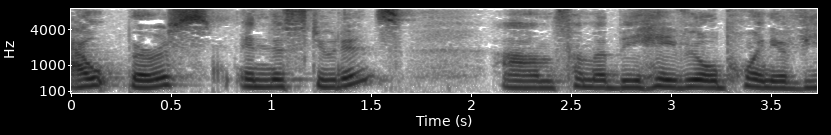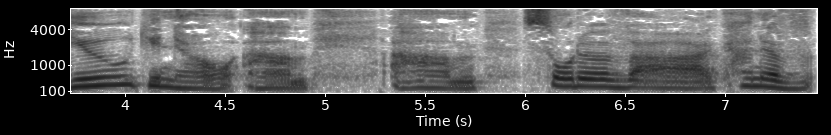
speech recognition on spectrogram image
outbursts in the students um, from a behavioral point of view, you know, um, sort of uh, kind of,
